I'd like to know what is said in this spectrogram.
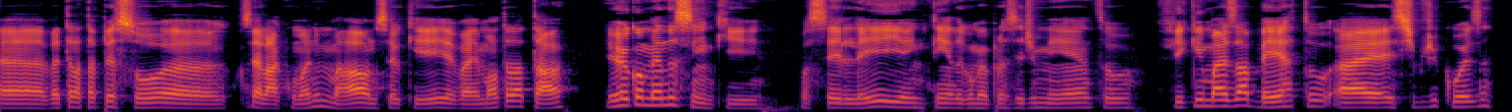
é, vai tratar a pessoa, sei lá, como animal, não sei o que, vai maltratar. Eu recomendo assim que você leia, entenda como é o procedimento, fique mais aberto a esse tipo de coisa.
